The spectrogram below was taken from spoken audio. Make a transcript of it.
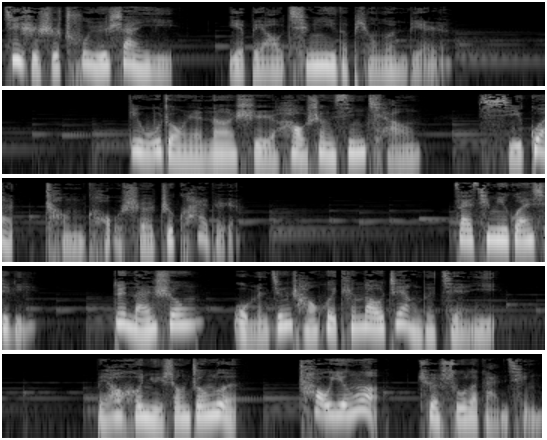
即使是出于善意。也不要轻易的评论别人。第五种人呢是好胜心强、习惯逞口舌之快的人。在亲密关系里，对男生我们经常会听到这样的建议：不要和女生争论，吵赢了却输了感情。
